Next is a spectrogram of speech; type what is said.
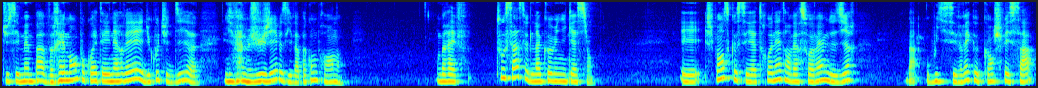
tu sais même pas vraiment pourquoi tu es énervé et du coup tu te dis euh, il va me juger parce qu'il va pas comprendre. Bref, tout ça c'est de la communication. Et je pense que c'est être honnête envers soi-même de dire bah oui, c'est vrai que quand je fais ça,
